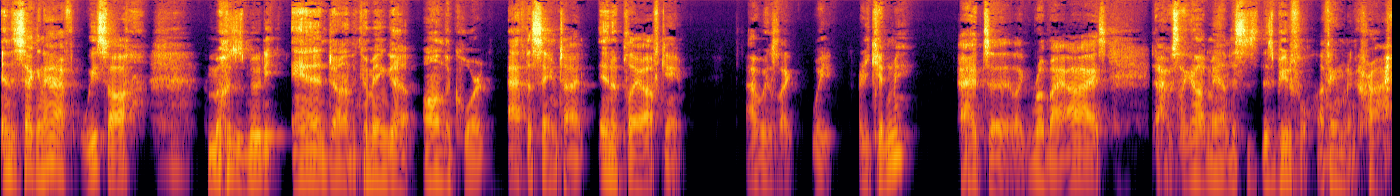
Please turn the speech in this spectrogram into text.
in the second half, we saw Moses Moody and Jonathan Kuminga on the court at the same time in a playoff game. I was like, wait, are you kidding me? I had to like rub my eyes. I was like, oh man, this is this is beautiful. I think I'm gonna cry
